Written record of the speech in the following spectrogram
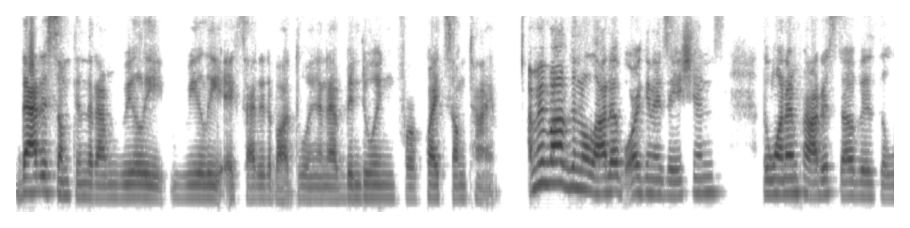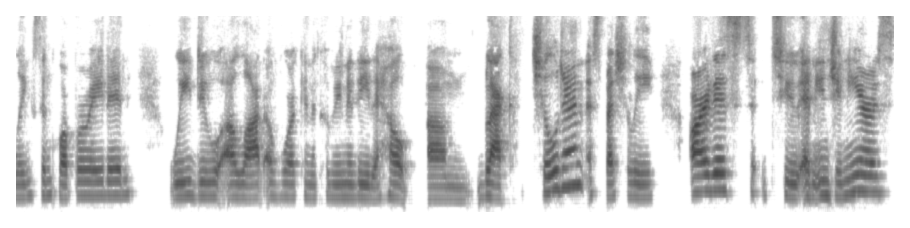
That is something that I'm really, really excited about doing, and I've been doing for quite some time. I'm involved in a lot of organizations the one I'm proudest of is the Links Incorporated. We do a lot of work in the community to help um, Black children, especially artists to and engineers,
